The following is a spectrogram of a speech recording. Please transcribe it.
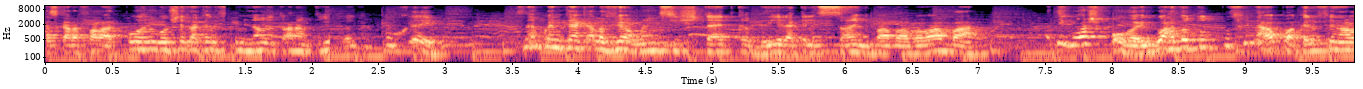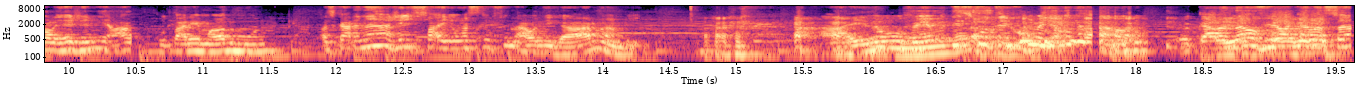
e os caras falaram, pô, eu não gostei daquele filme não, do Tarantino. Eu Por quê? Isso não é porque tem aquela violência estética dele, aquele sangue, babá, babá. Eu digo, acho, porra, ele guardou tudo pro final, pô. Aquele final ali é genial, putaria maior do mundo. Mas, cara, não, a gente saiu antes do final. Eu digo, ah, meu amigo. Aí não vem me discutir comigo, não. O cara não viu aquela cena,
